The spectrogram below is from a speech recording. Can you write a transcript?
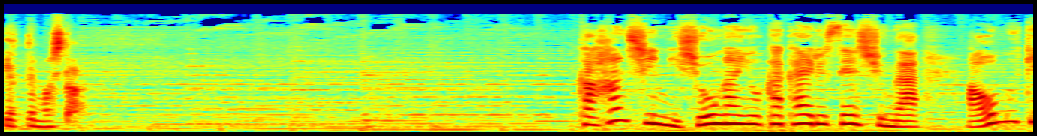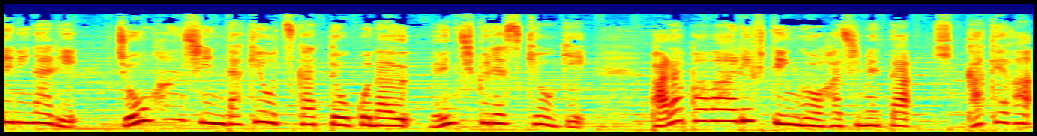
やってました。下半身に障害を抱える選手が仰向けになり上半身だけを使って行うベンチプレス競技パラパワーリフティングを始めたきっかけは？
